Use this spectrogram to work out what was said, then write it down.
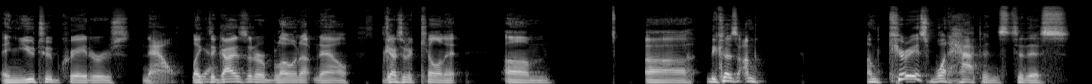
and YouTube creators now, like the guys that are blowing up now, the guys that are killing it. Um, uh, because I'm, I'm curious what happens to this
